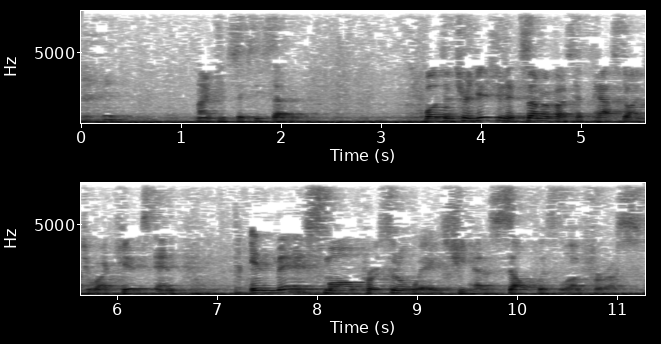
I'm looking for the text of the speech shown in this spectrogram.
1967. Well, it's a tradition that some of us have passed on to our kids, and in many small personal ways, she had a selfless love for us.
